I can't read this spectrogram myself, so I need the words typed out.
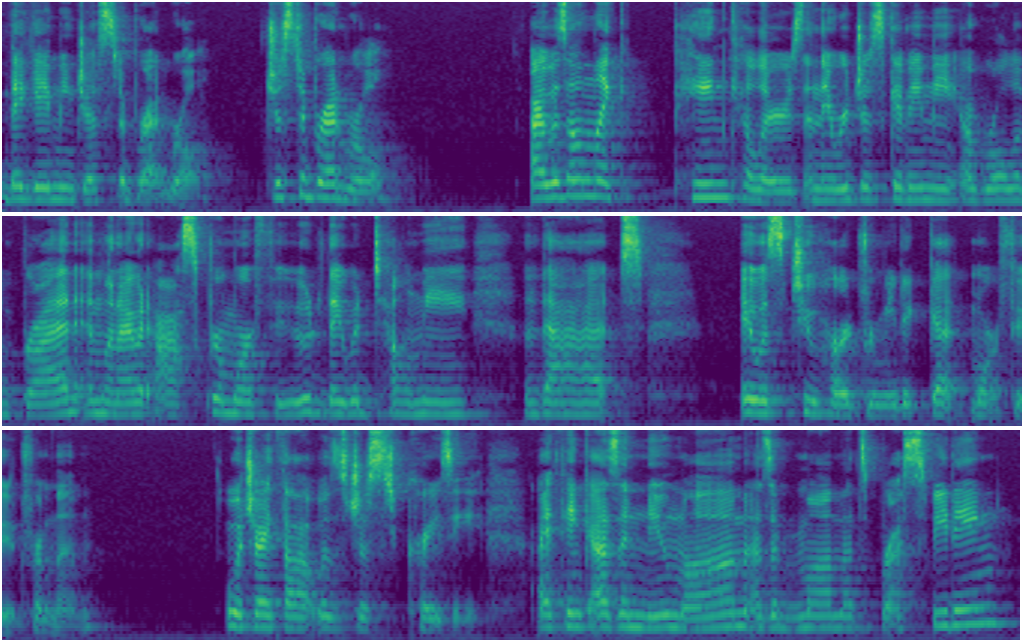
they gave me just a bread roll. Just a bread roll. I was on like painkillers and they were just giving me a roll of bread. And when I would ask for more food, they would tell me that it was too hard for me to get more food from them, which I thought was just crazy. I think as a new mom, as a mom that's breastfeeding,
